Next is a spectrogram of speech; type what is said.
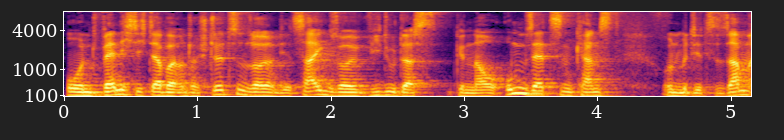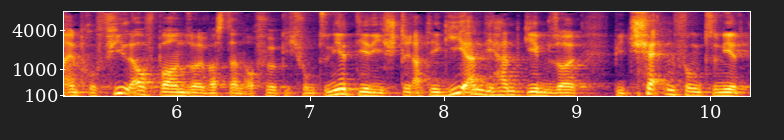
und wenn ich dich dabei unterstützen soll und dir zeigen soll, wie du das genau umsetzen kannst und mit dir zusammen ein Profil aufbauen soll, was dann auch wirklich funktioniert, dir die Strategie an die Hand geben soll, wie Chatten funktioniert,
